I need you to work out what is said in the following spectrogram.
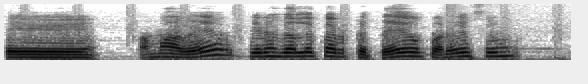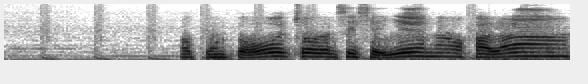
Eh, vamos a ver, quieren darle carpeteo, parece. 1.8, a ver si se llena, ojalá.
